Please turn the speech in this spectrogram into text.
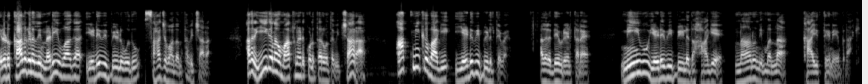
ಎರಡು ಕಾಲುಗಳಲ್ಲಿ ನಡೆಯುವಾಗ ಎಡವಿ ಬೀಳುವುದು ಸಹಜವಾದಂಥ ವಿಚಾರ. ಆದರೆ ಈಗ ನಾವು ಮಾತನಾಡಿಕೊಳ್ತಾ ಇರುವಂಥ ವಿಚಾರ ಆತ್ಮಿಕವಾಗಿ ಎಡವಿ ಬೀಳ್ತೇವೆ. ಆದರೆ ದೇವರು ಹೇಳ್ತಾರೆ, ನೀವು ಎಡವಿ ಬೀಳದ ಹಾಗೆ ನಾನು ನಿಮ್ಮನ್ನು ಕಾಯುತ್ತೇನೆ ಎಂಬುದಾಗಿ.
